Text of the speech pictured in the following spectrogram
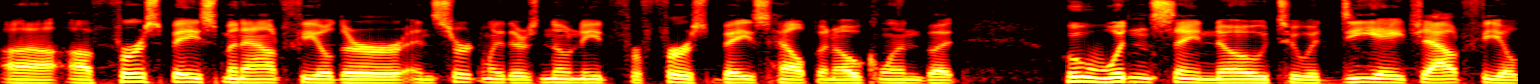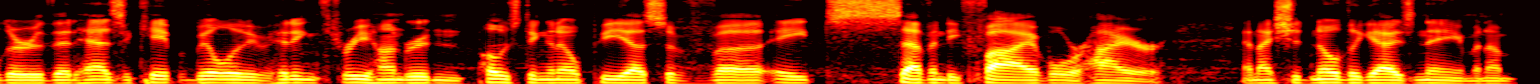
uh, a first baseman outfielder, and certainly there's no need for first base help in Oakland, but who wouldn't say no to a DH outfielder that has the capability of hitting 300 and posting an OPS of uh, 875 or higher? And I should know the guy's name, and I'm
